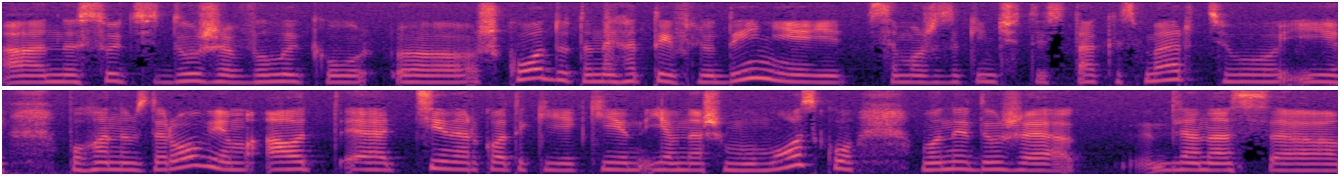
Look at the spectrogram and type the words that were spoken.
е, несуть дуже велику е, шкоду та негатив людині. І це може закінчитись так і смертю, і поганим здоров'ям. А от е, ті наркотики, які є в нашому мозку, вони дуже для нас е,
